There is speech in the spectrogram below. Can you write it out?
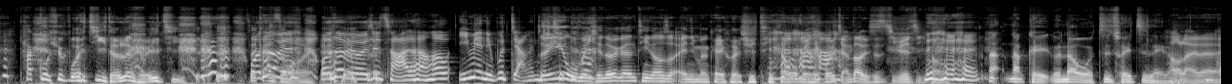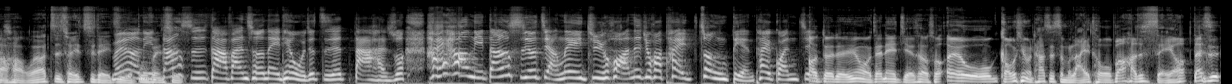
他过去不会记得任何一集。我特别 我特别回去查的，然后以免你不讲。对，因为我们以前都会跟听众说，哎、欸，你们可以回去听，然后我们也不会讲到底是几月几号。那那可以轮到我自吹自擂了。好来来，好好，我要自吹自擂。没有，你当时大翻车那一天，我就直接大喊说，还好你当时有讲那。一句话，那句话太重点，太关键。哦，对对，因为我在那节的时候说，哎、欸，我搞不清楚他是什么来头，我不知道他是谁哦。但是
